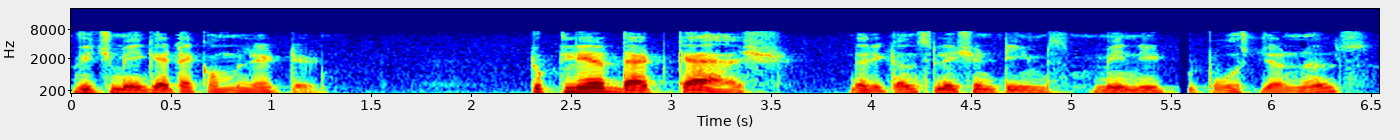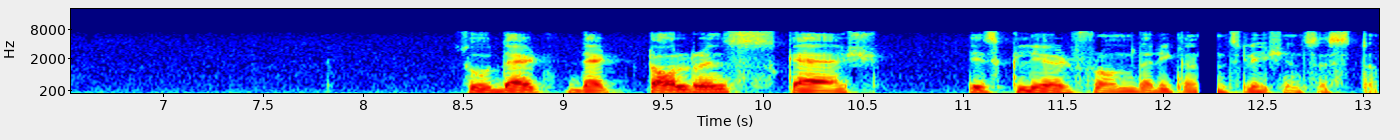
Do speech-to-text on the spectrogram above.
which may get accumulated to clear that cash, the reconciliation teams may need to post journals so that that tolerance cash is cleared from the reconciliation system.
